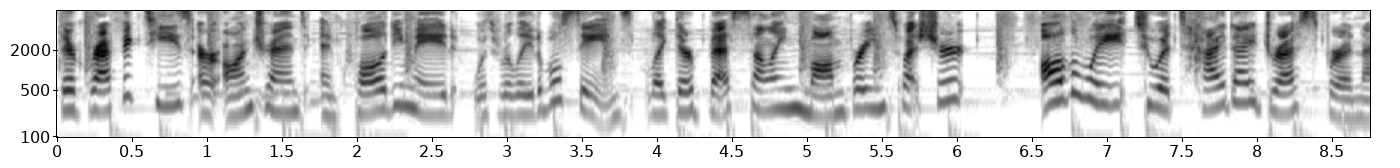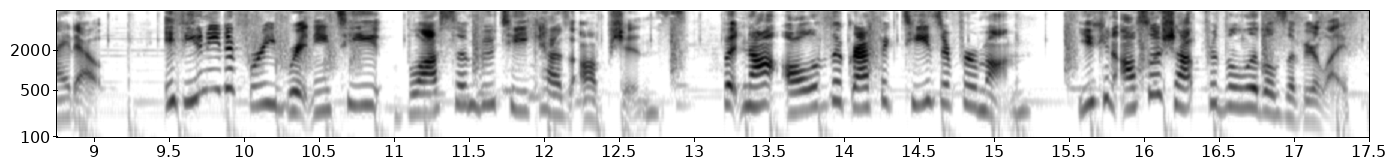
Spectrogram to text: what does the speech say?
Their graphic tees are on trend and quality made with relatable sayings like their best selling mom brain sweatshirt, all the way to a tie dye dress for a night out. If you need a free Britney tee, Blossom Boutique has options. But not all of the graphic tees are for mom. You can also shop for the littles of your life.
